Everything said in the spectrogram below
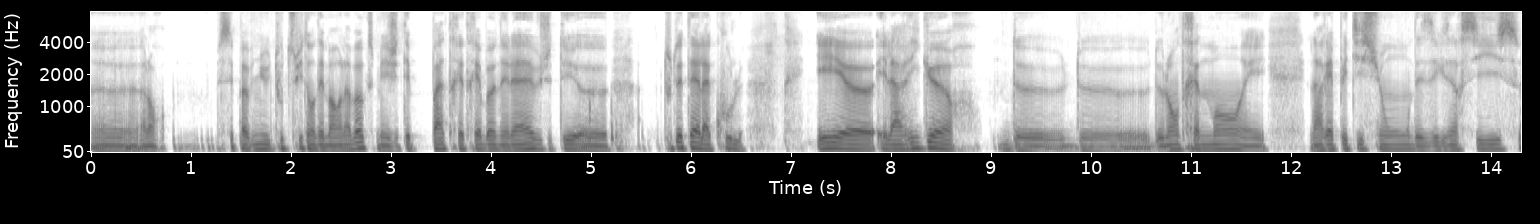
euh, alors c'est pas venu tout de suite en démarrant la boxe, mais j'étais pas très très bon élève. J'étais, tout était à la cool. Et, et, la rigueur de, de, l'entraînement et la répétition des exercices.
